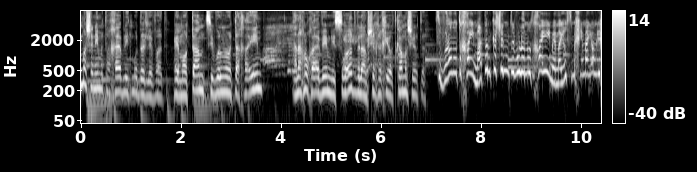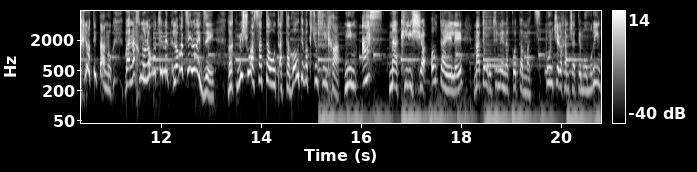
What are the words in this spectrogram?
עם השנים אתה חייב להתמודד לבד, ומאותם ציוו לנו את החיים, אנחנו חייבים לשרוד ולהמשיך לחיות כמה שיותר. ציוו לנו את החיים, מה אתה מקשר עם ציוו לנו את החיים? הם היו שמחים היום לחיות איתנו, ואנחנו לא, רוצים, לא רצינו את זה. רק מישהו עשה טעות, אז תבואו תבקשו סליחה. נמאס מהקלישאות האלה, מה אתם רוצים לנקות את המצפון שלכם שאתם אומרים,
